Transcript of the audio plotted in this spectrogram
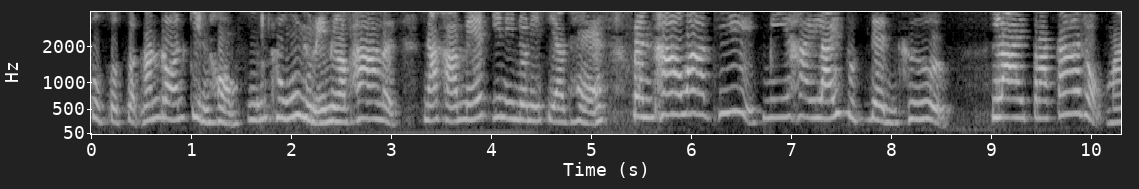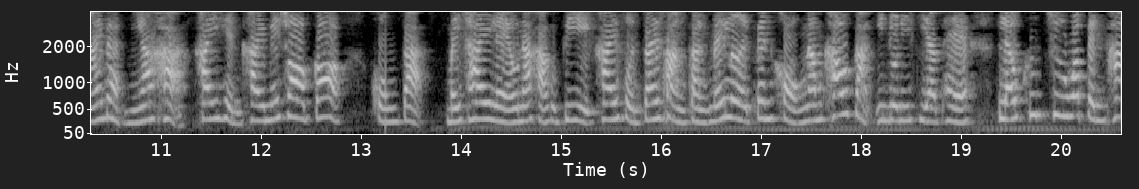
สุดสดสดร้อนร้อนๆกลิ่นหอมฟุ้งคลุ้งอยู่ในเนื้อผ้าเลยนะคะเมดอินอินโดนีเซียแท้เป็นผ้าวาดที่มีไฮไลท์จุดเด่นคือ ลายตะก้าดอกไม้แบบนี้ค่ะ ใครเห็นใครไม่ชอบก็คงจะ ไม่ใช่แล้วนะคะคุณพี่ ใครสนใจสั่งสั่งได้เลย เป็นของนำเข้าจากอินโดนีเซียแท้ แล้วขึ้นชื่อว่าเป็นผ้า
